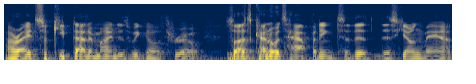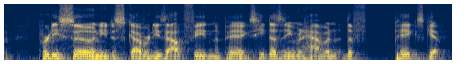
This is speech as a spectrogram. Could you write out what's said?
All right, so keep that in mind as we go through. So that's kind of what's happening to the, this young man. Pretty soon, he discovered he's out feeding the pigs. He doesn't even have an, the f- pigs get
